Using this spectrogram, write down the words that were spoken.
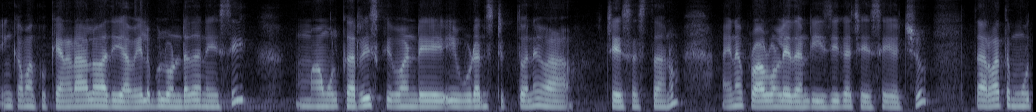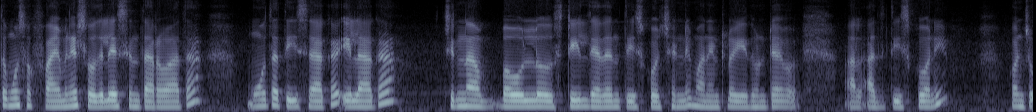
ఇంకా మాకు కెనడాలో అది అవైలబుల్ ఉండదనేసి మామూలు కర్రీస్కి ఇవ్వండి ఈ వుడెన్ స్టిక్తోనే చేసేస్తాను. అయినా ప్రాబ్లం లేదండి ఈజీగా చేసేయచ్చు. తర్వాత మూత మూసి ఒక ఫైవ్ మినిట్స్ వదిలేసిన తర్వాత మూత తీసాక ఇలాగా చిన్న బౌల్లో స్టీల్ది ఏదైనా తీసుకోవచ్చండి. మన ఇంట్లో ఏది ఉంటే అది తీసుకొని కొంచెం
